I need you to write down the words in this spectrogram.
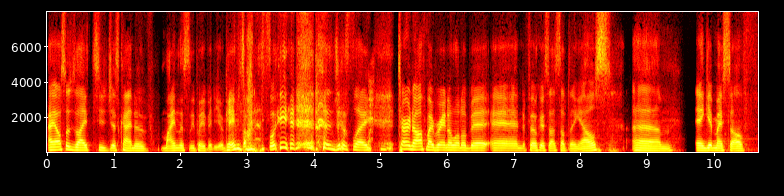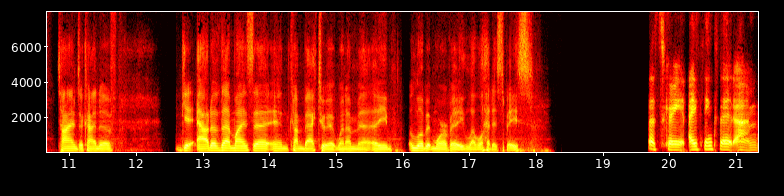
I also like to just kind of mindlessly play video games, honestly. just like turn off my brain a little bit and focus on something else um, and give myself time to kind of get out of that mindset and come back to it when I'm at a, a little bit more of a level headed space. That's great. I think that um,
